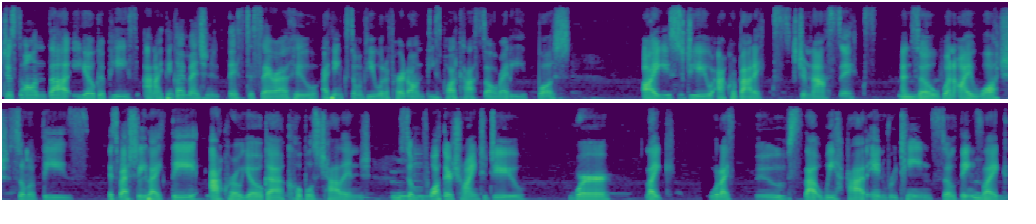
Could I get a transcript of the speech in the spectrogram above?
just on that yoga piece, and I think I mentioned this to Sarah, who I think some of you would have heard on these podcasts already, but I used to do acrobatics gymnastics. And so mm-hmm. when I watch some of these, especially like the acro yoga couples challenge, some of what they're trying to do were like what I moves that we had in routines. So things Mhm. like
